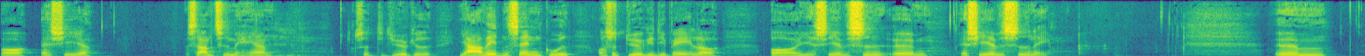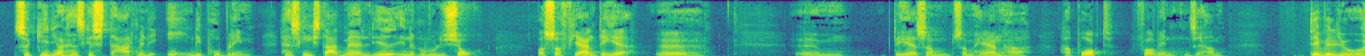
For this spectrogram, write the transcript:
og Asher samtidig med Herren. Så de dyrkede Jahve, den sande Gud, og så dyrkede de Baal og, og Asher ved siden, øh, Asher ved siden af. Øhm, så Gideon han skal starte med det egentlige problem. Han skal ikke starte med at lede en revolution, og så fjerne det her, øh, øh, det her som, som Herren har, har brugt for at vende den til ham. Det vil, jo,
